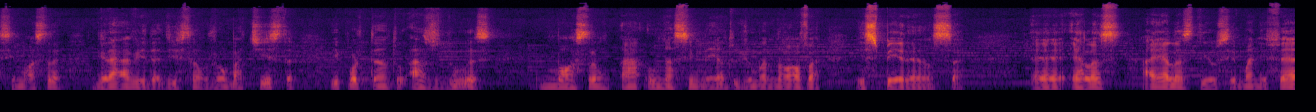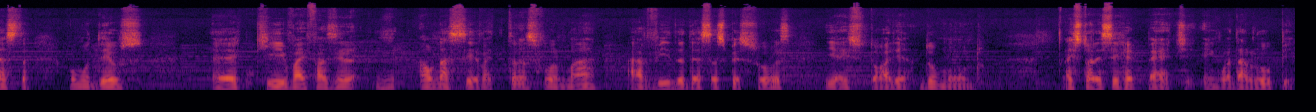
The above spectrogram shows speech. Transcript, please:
se, mostra grávida de São João Batista e, portanto, as duas mostram a, o nascimento de uma nova esperança. É, elas, a elas Deus se manifesta como Deus é, que vai fazer, ao nascer, vai transformar a vida dessas pessoas e a história do mundo. A história se repete em Guadalupe,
